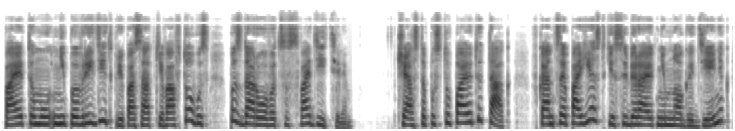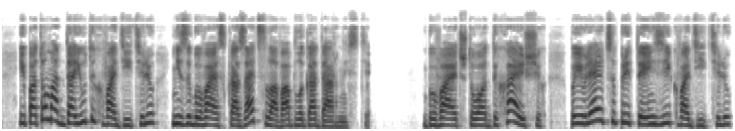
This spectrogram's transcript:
Поэтому не повредит при посадке в автобус поздороваться с водителем. Часто поступают и так. В конце поездки собирают немного денег и потом отдают их водителю, не забывая сказать слова благодарности. Бывает, что у отдыхающих появляются претензии к водителю,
